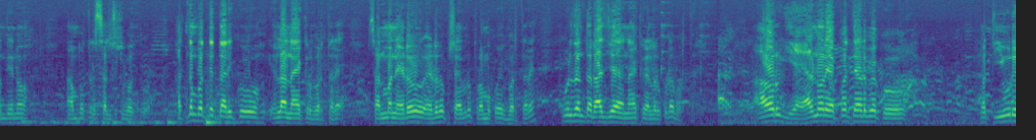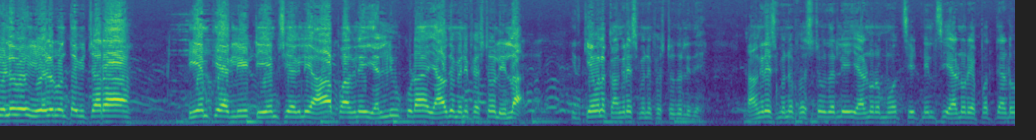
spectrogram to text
ಒಂದೇನೋ ನಾಮಪತ್ರ ಸಲ್ಲಿಸಬೇಕು. ಹತ್ತೊಂಬತ್ತನೇ ತಾರೀಕು ಎಲ್ಲ ನಾಯಕರು ಬರ್ತಾರೆ. ಸನ್ಮಾನ್ಯ ಯಡೂ ಯಡಿಯೂರಪ್ಪ ಸಾಹೇಬರು ಪ್ರಮುಖವಾಗಿ ಬರ್ತಾರೆ. ಉಳಿದಂಥ ರಾಜ್ಯ ನಾಯಕರು ಎಲ್ಲರೂ ಕೂಡ ಬರ್ತಾರೆ. ಅವ್ರಿಗೆ ಎರಡುನೂರ ಎಪ್ಪತ್ತೆರಡು ಬೇಕು. ಮತ್ತು ಇವ್ರು ಹೇಳಿ ಹೇಳಿರುವಂಥ ವಿಚಾರ, ಡಿ ಎಂ ಕೆ ಆಗಲಿ, ಟಿ ಎಂ ಸಿ ಆಗಲಿ, ಆಪ್ ಆಗಲಿ, ಎಲ್ಲಿಯೂ ಕೂಡ ಯಾವುದೇ ಮ್ಯಾನಿಫೆಸ್ಟೋಲ್ಲಿ ಇಲ್ಲ. ಇದು ಕೇವಲ ಕಾಂಗ್ರೆಸ್ ಮ್ಯಾನಿಫೆಸ್ಟೋದಲ್ಲಿದೆ ಕಾಂಗ್ರೆಸ್ ಮ್ಯಾನಿಫೆಸ್ಟೋದಲ್ಲಿ ಎರಡುನೂರ ಮೂವತ್ತು ಸೀಟ್ ನಿಲ್ಲಿಸಿ ಎರಡುನೂರ ಎಪ್ಪತ್ತೆರಡು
